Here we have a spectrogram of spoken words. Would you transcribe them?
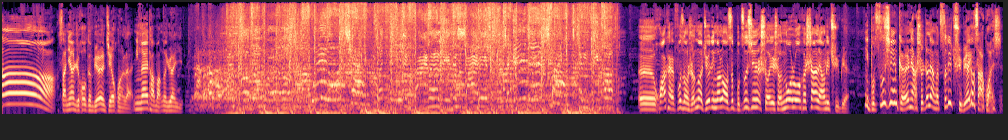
三年之后跟别人结婚了，你爱他吗？我愿意。呃，花开复生说，我觉得我老是不自信，说一说懦弱和善良的区别。你不自信，跟人家说这两个词的区别有啥关系？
